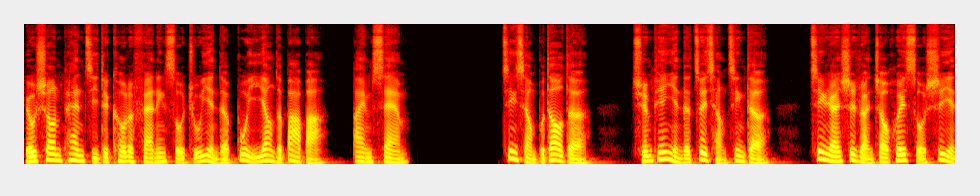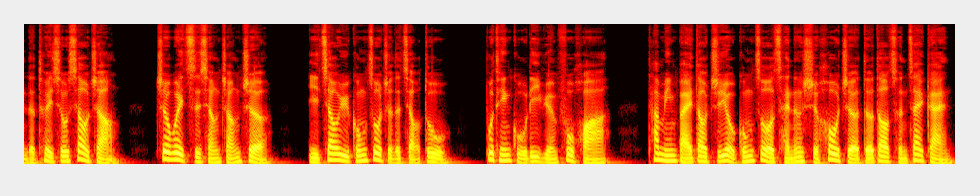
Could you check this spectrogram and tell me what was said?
由 Sean Penn 及 Dakota Fanning 所主演的《不一样的爸爸》，I'm Sam。竟想不到的，全片演得最抢镜的。竟然是阮兆辉所饰演的退休校长。这位慈祥长者以教育工作者的角度，不停鼓励袁富华。他明白到，只有工作才能使后者得到存在感，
